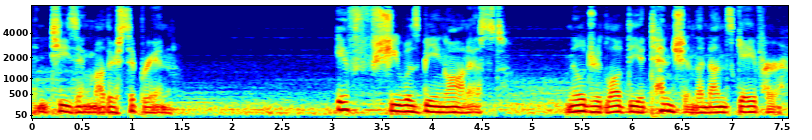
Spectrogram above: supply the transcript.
and teasing Mother Cyprian. If she was being honest, Mildred loved the attention the nuns gave her,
